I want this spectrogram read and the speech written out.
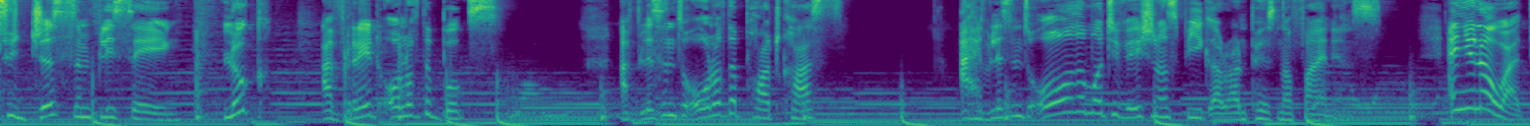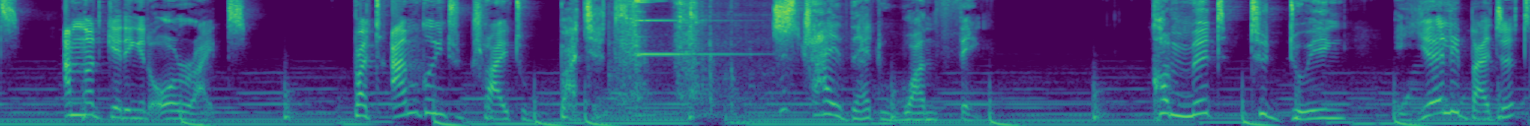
to just simply saying, look, I've read all of the books, I've listened to all of the podcasts, I've listened to all the motivational speak around personal finance. And you know what? I'm not getting it all right. But I'm going to try to budget. Just try that one thing. Commit to doing a yearly budget,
